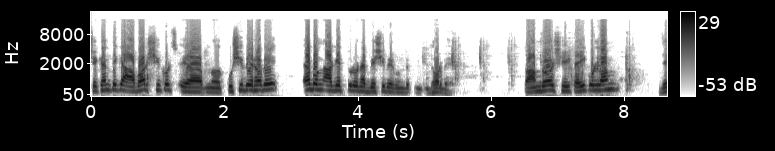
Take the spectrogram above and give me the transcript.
সেখান থেকে আবার শিকড় কুশি বের হবে এবং আগের তুলনায় বেশি বেগুন ধরবে। তো আমরাও সেইটাই করলাম যে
